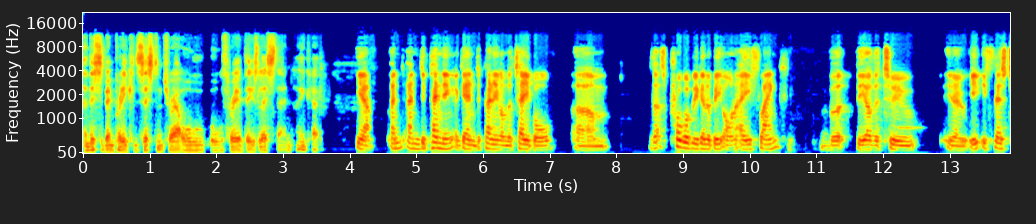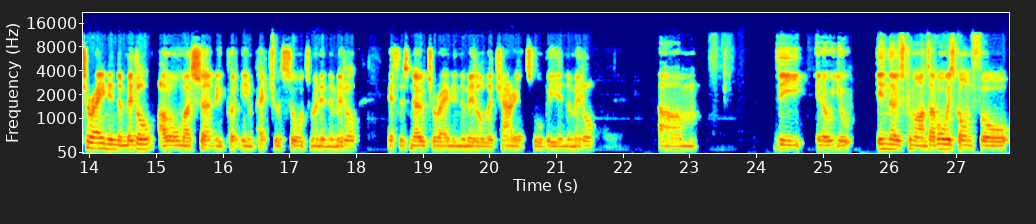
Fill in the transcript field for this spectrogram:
and, this has been pretty consistent throughout all all three of these lists. Then, okay. Yeah, and and depending again, depending on the table, um, that's probably going to be on a flank, but the other two, you know, if, if there's terrain in the middle, I'll almost certainly put the impetuous swordsman in the middle. If there's no terrain in the middle, the chariots will be in the middle um, the you know you in those commands i've always gone for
